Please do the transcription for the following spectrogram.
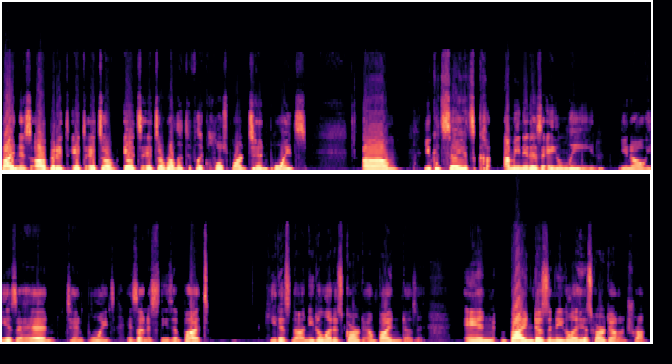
Biden is up, but it's it's it's a it's it's a relatively close mark, ten points. Um, you could say it's. I mean, it is a lead. You know, he is ahead, ten points. It's not a sneeze at, but he does not need to let his guard down. Biden doesn't, and Biden doesn't need to let his guard down on Trump.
